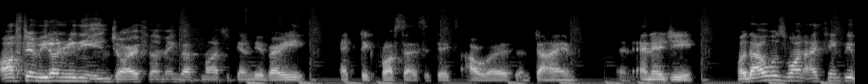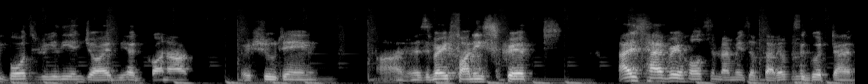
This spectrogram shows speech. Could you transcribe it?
often we don't really enjoy filming that much. It can be a very hectic process. It takes hours and time and energy. But that was one I think we both really enjoyed. We had gone out, we were shooting. Um, it was a very funny script. I just have very wholesome memories of that. It was a good time.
